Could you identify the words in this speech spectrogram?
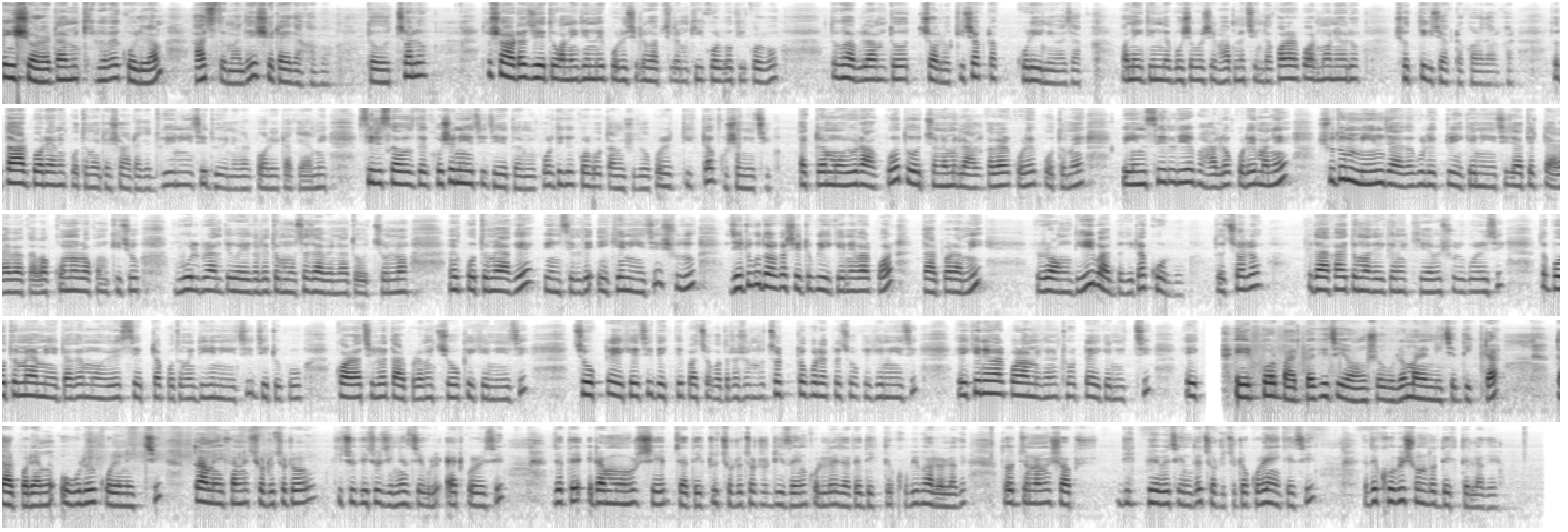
এই সরাটা আমি কীভাবে করলাম, আজ তোমাদের সেটাই দেখাবো। তো চলো, তো সরাটা যেহেতু অনেক দিন ধরে পড়েছিল, ভাবছিলাম কি করব কি করব? তো ভাবলাম তো চলো, কিছু একটা করেই নেওয়া যাক। অনেক দিন ধরে বসে বসে ভাবনা চিন্তা করার পর মনে হলো সত্যি কিছু একটা করা দরকার। তো তারপরে আমি প্রথমে এটা সরাটাকে ধুয়ে নিয়েছি, ধুয়ে নেবার পরে এটাকে আমি সিরিজ কাগজ দিয়ে ঘষে নিয়েছি। যেহেতু আমি উপর দিকে করব, তো আমি শুধু উপরের দিকটা ঘষে নিয়েছি। একটা ময়ূর আঁকবো, তো ওর জন্য আমি লাল কালার করে প্রথমে পেন্সিল দিয়ে ভালো করে মানে শুধু মেন জায়গাগুলো একটু এঁকে নিয়েছি যাতে ট্যারা ব্যাকা বা কোনো রকম কিছু ভুল ভ্রান্তি হয়ে গেলে তো মোছা যাবে না। তো ওর জন্য আমি প্রথমে আগে পেন্সিল দিয়ে এঁকে নিয়েছি। শুধু যেটুকু দরকার সেটুকু এঁকে নেবার পর তারপর আমি রং দিয়েই বাদবাকিটা করব। তো চলো তো দেখায় তোমাদেরকে আমি কীভাবে শুরু করেছি। তো প্রথমে আমি এটাকে ময়ূরের শেপটা প্রথমে দিয়ে নিয়েছি, যেটুকু করা ছিল, তারপর আমি চোখ এঁকে নিয়েছি। চোখটা এঁকেছি, দেখতে পাচ্ছ কতটা সুন্দর, ছোট্ট করে একটা চোখ এঁকে নিয়েছি। এঁকে নেওয়ার পর আমি এখানে ঠোঁটটা এঁকে নিচ্ছি। এরপর বাদবাকি যে অংশগুলো মানে নিচের দিকটা, তারপরে আমি ওগুলোই করে নিচ্ছি। তো আমি এখানে ছোট ছোট কিছু কিছু জিনিস যেগুলো অ্যাড করেছি, যাতে এটা ময়ূর শেপ যাতে একটু ছোট ছোট ডিজাইন করলে যাতে দেখতে খুবই ভালো লাগে। তো ওর জন্য আমি সব দিক ভেবে চিনতে ছোটো ছোট করে এঁকেছি। যাতে খুবই সুন্দর দেখতে লাগে।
